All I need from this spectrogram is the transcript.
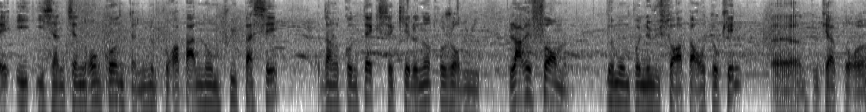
ils, ils s'en tiendront compte. Elle ne pourra pas non plus passer dans le contexte qui est le nôtre aujourd'hui. La réforme, de mon point de vue, ne sera pas retoquée, en tout cas pour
